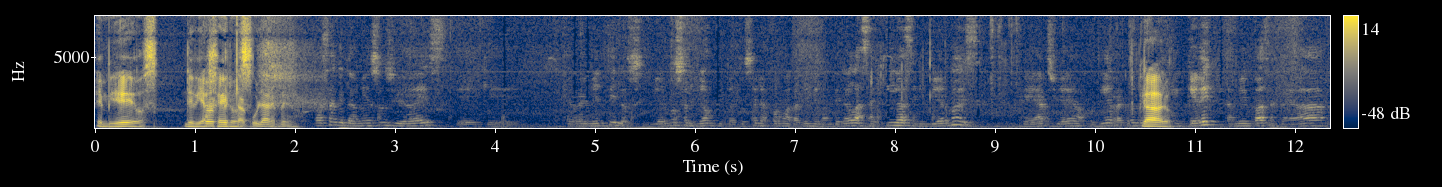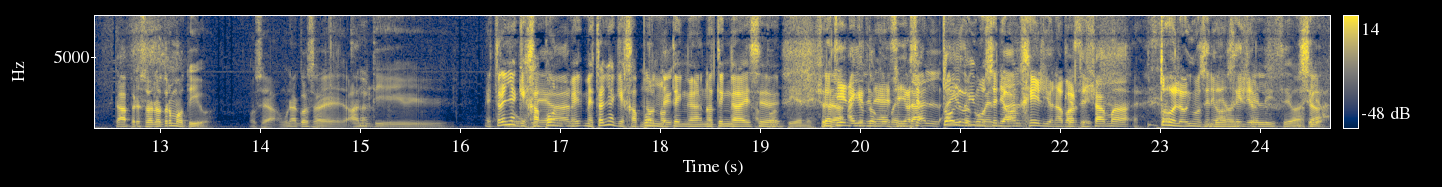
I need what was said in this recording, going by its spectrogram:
en videos de viajeros. espectacular. Pasa que también son ciudades eh, que, que realmente los inviernos son inhóspitos, entonces la forma también de mantenerlas activas en invierno es crear ciudades bajo tierra. Creo que Claro. En Quebec también pasa, en Canadá. Ah, pero son otro motivo. O sea, una cosa es anti. Me extraña que. Japón, me, me extraña que Japón no, te- tenga, no tenga ese. Japón tiene. no Yo te- tiene hay que tener ese- o sea, todo hay lo vimos en Evangelion, que aparte. se llama Todo lo vimos en Evangelion. O sea.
